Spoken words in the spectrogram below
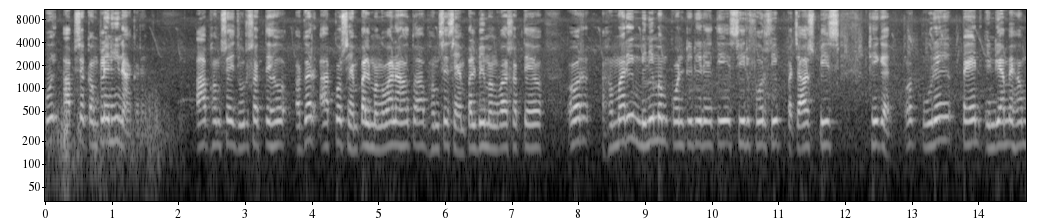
कोई आपसे कंप्लेन ही ना करे। आप हमसे जुड़ सकते हो, अगर आपको सैंपल मंगवाना हो तो आप हमसे सैंपल भी मंगवा सकते हो, और हमारी मिनिमम क्वांटिटी रहती है सिर्फ़ और सिर्फ़ पचास पीस ठीक है? और पूरे पेन इंडिया में हम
